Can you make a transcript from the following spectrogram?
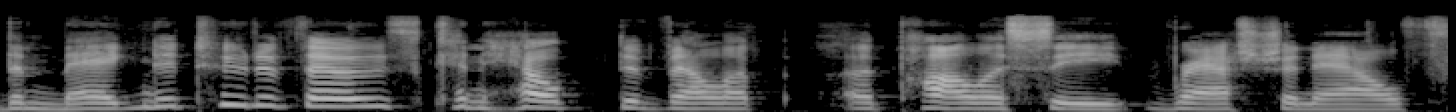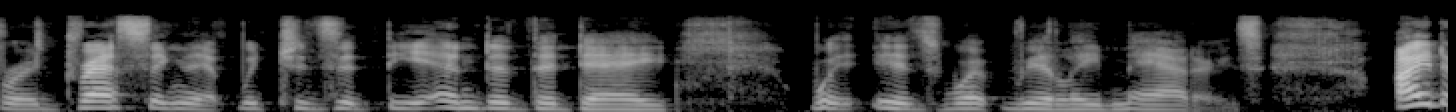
the magnitude of those can help develop a policy rationale for addressing it, which is at the end of the day, is what really matters. I'd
